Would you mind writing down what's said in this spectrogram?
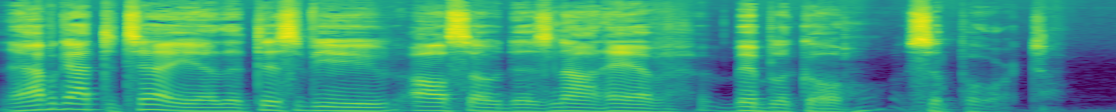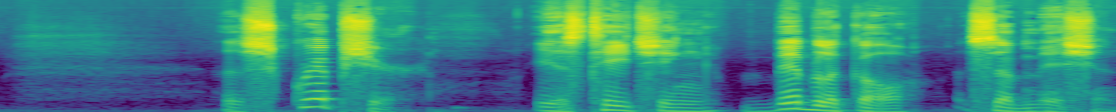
Now, I've got to tell you that this view also does not have biblical support. The scripture is teaching biblical submission.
